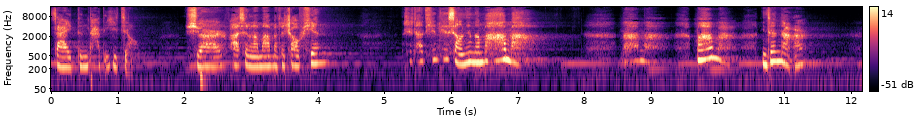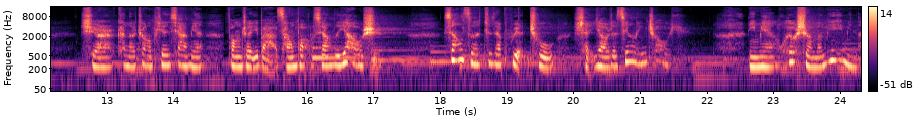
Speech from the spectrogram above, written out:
在灯塔的一角。雪儿发现了妈妈的照片，是她天天想念的妈妈。妈妈，妈妈，你在哪儿？雪儿看到照片下面放着一把藏宝箱的钥匙，箱子正在不远处闪耀着精灵咒语，里面会有什么秘密呢？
